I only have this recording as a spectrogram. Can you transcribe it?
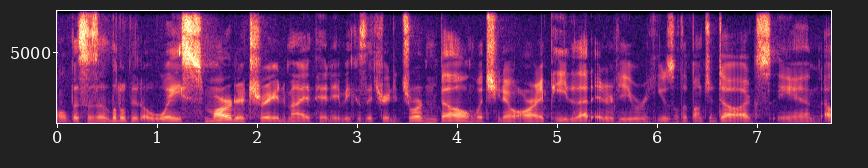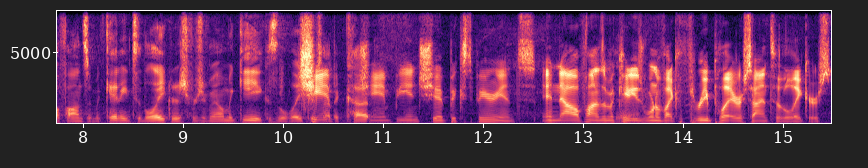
Well, this is a little bit a way smarter trade, in my opinion, because they traded Jordan Bell, which, you know, RIP to that interview where he was with a bunch of dogs, and Alfonzo McKinnie to the Lakers for JaVale McGee because the Lakers had to cut. championship experience, and now Alfonzo McKinnie is one of like three players signed to the Lakers.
